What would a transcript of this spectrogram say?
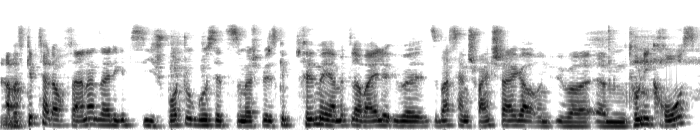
Ja. Aber es gibt halt auf der anderen Seite gibt's die Sportdokus jetzt zum Beispiel, es gibt Filme ja mittlerweile über Sebastian Schweinsteiger und über ähm, Toni Kroos.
